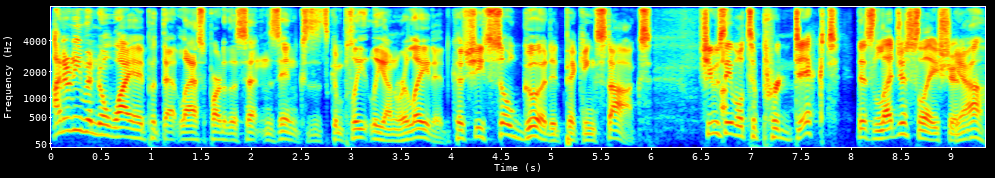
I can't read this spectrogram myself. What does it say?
I don't even know why I put that last part of the sentence in because it's completely unrelated. Because she's so good at picking stocks. she was able to predict this legislation Yeah,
